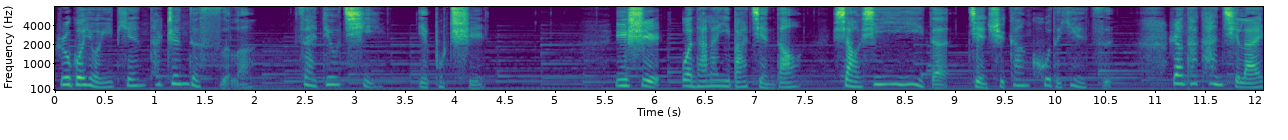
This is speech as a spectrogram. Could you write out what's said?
如果有一天他真的死了，再丢弃也不迟。于是我拿来一把剪刀，小心翼翼地剪去干枯的叶子，让它看起来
